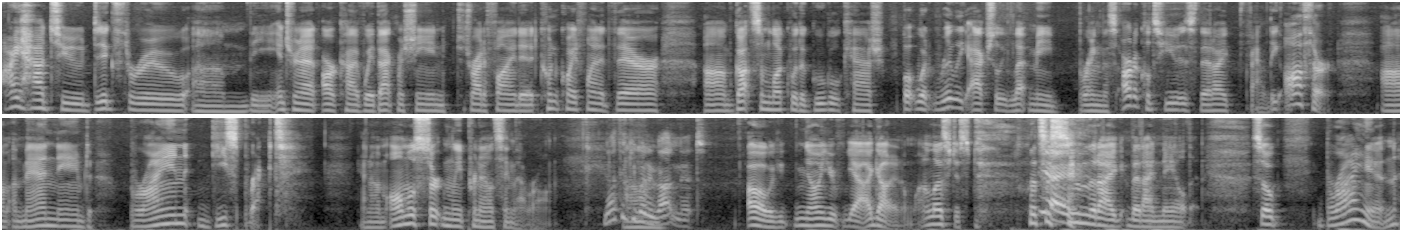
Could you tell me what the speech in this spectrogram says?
I had to dig through um, the Internet Archive Wayback Machine to try to find it. Couldn't quite find it there. Um, got some luck with a Google cache, but what really actually let me bring this article to you is that I found the author, um, a man named Brian Giesbrecht, and I'm almost certainly pronouncing that wrong. No, I think you might have gotten it. Oh you- no, you're yeah, I got it in one. Let's just let's assume that I that I nailed it. So Brian,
